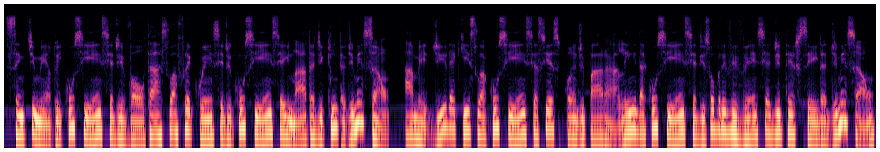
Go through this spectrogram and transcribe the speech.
sentimento e consciência de volta à sua frequência de consciência inata de quinta dimensão. À medida que sua consciência se expande para além da consciência de sobrevivência de terceira dimensão,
